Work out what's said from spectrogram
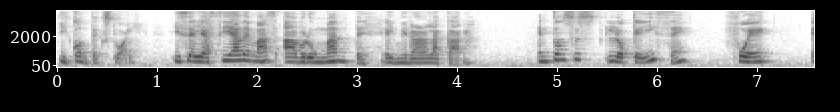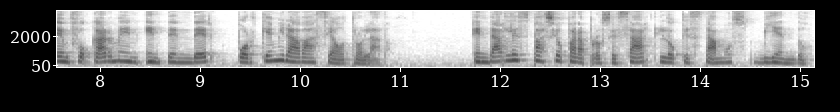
y contextual, y se le hacía además abrumante el mirar a la cara. Entonces lo que hice fue enfocarme en entender por qué miraba hacia otro lado, en darle espacio para procesar lo que estamos viendo,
